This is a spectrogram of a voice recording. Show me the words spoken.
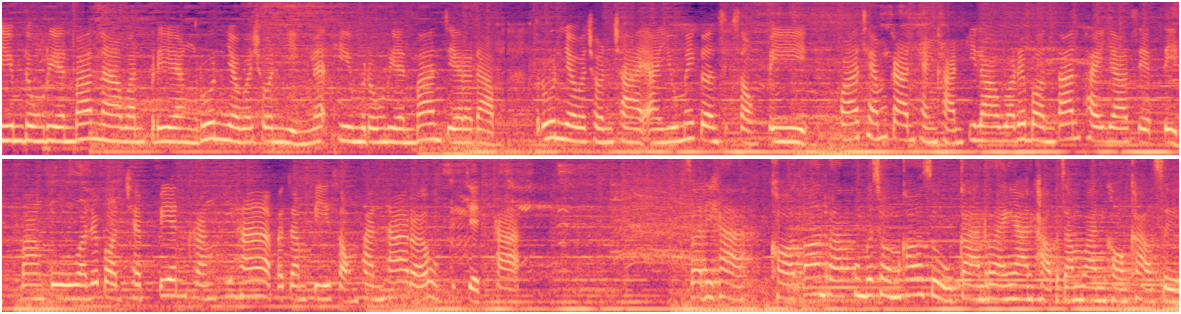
ทีมโรงเรียนบ้านนาวันเปรียง รุ่นเยาวชนหญิง และทีมโรงเรียนบ้านเจระดับ รุ่นเยาวชนชายอายุไม่เกิน 12 ปี คว้าแชมป์การแข่งขันกีฬาวอลเลย์บอลต้านภัยยาเสพติด บางปูวอลเลย์บอลแชมเปี้ยนครั้งที่ 5 ประจำปี 2567 ค่ะ สวัสดีค่ะ ขอต้อนรับคุณผู้ชมเข้าสู่การรายงานข่าวประจำวันของข่าวสื่อ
